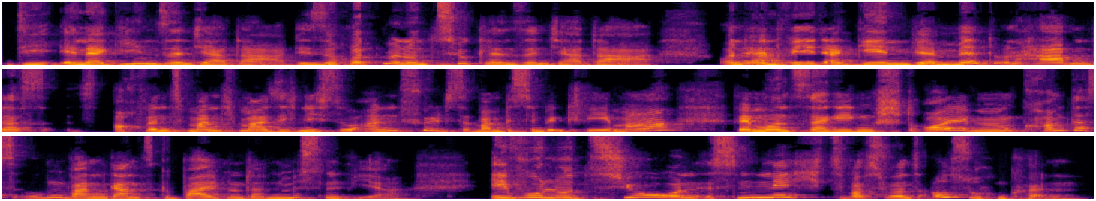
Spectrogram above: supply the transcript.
die Energien sind ja da, diese Rhythmen und Zyklen sind ja da. Und ja. entweder gehen wir mit und haben das, auch wenn es manchmal sich nicht so anfühlt, ist aber ein bisschen bequemer. Wenn wir uns dagegen sträuben, kommt das irgendwann ganz geballt und dann müssen wir. Evolution ist nichts, was wir uns aussuchen können.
